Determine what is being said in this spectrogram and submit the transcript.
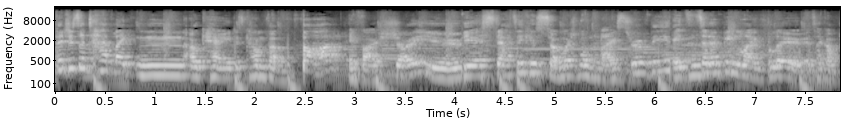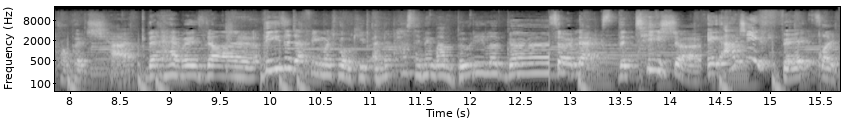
They're just a tad like, mm, okay, discomfort. But if I show you, the aesthetic is so much more nicer of these. It's instead of being like blue, it's like a proper check. The hem is done. These are definitely much more cute and plus they make my booty look good. So next, the t-shirt. It actually fits like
